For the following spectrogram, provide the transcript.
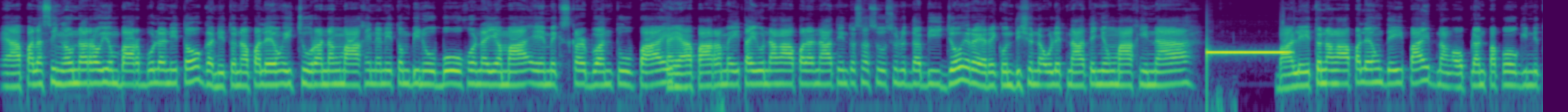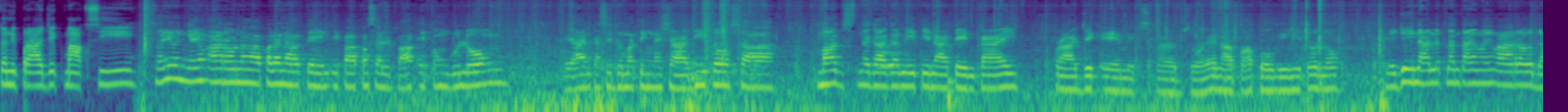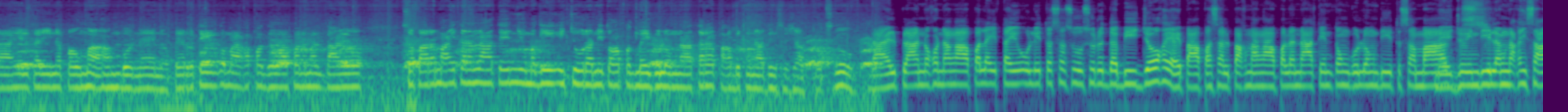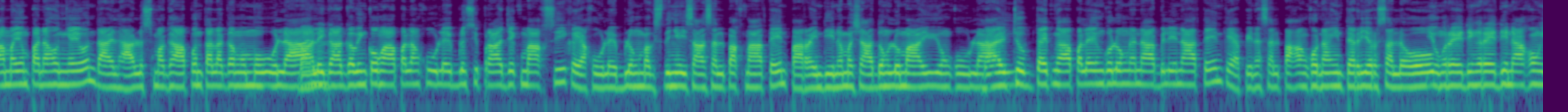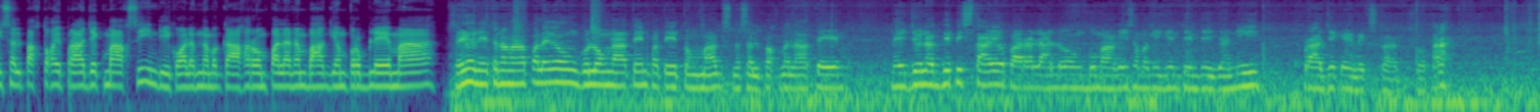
Kaya pala singaw na raw yung barbula nito, ganito na pala yung itsura ng makina nitong binubuo ko na Yamaha MX Carb 125. Kaya para maitayo na nga pala natin to sa susunod na video, ire-recondition na ulit natin yung makina. Bali, ito na nga pala yung day 5 ng Oplan Papogi nito ni Project Maxi. So yun, ngayong araw na nga pala natin ipapasalpak itong gulong. Ayan, kasi dumating na siya dito sa mugs na gagamitin natin kay Project MX Carb. So ayan, napaka-pogi nito, no? Medyo inalat lang tayo ngayong araw dahil kanina pa umaambon na no? Pero tingin ko makakapagawa pa naman tayo. So para makita na natin yung magiging itsura nito kapag may gulong na, tara pakabit na natin sa shop. Let's go! Dahil plano ko na nga pala itayo ulit sa susunod na video, kaya ipapasalpak na nga pala natin tong gulong dito sa mugs. Medyo hindi lang nakisama yung panahon ngayon dahil halos maghapon talagang umuulan. Bali gagawin ko nga palang kulay blue si Project Maxi, kaya kulay blue mugs din yung isasalpak natin para hindi na masyadong lumayo yung kulay. Dahil tube type nga pala yung gulong na nabili natin, kaya pinasalpakan ko ng interior sa loob. Yung ready ready na akong isalpak to kay Project Maxi, hindi ko alam na magkakaroon pala ng bahagyang problema. So yun, ito na nga pala yung gulong natin, pati itong mugs, nasalpak na natin. Medyo nagdipis tayo para lalong bumagay sa magiging tindigan ni Project MX Carb. So tara!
